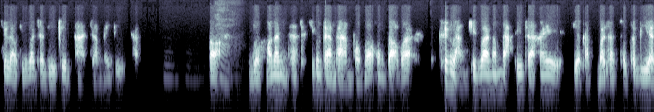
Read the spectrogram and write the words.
ที่เราคิดว่าจะดีขึ้นอาจจะไม่ดีครับ ก็บวกเพราะนั้นที่คุณแตมถามผมว่าคงตอบว่าครึ่งหลังคิดว่าน้ำหนักที่จะให้เกี่ยวกับบริษัทจดทะเบียน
